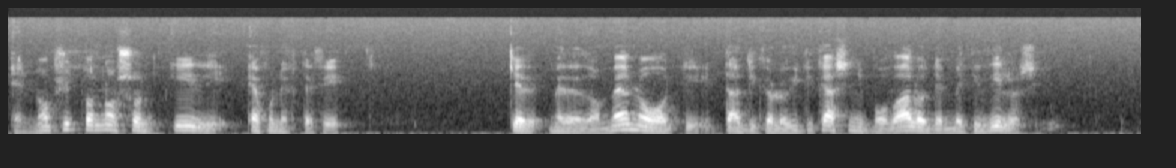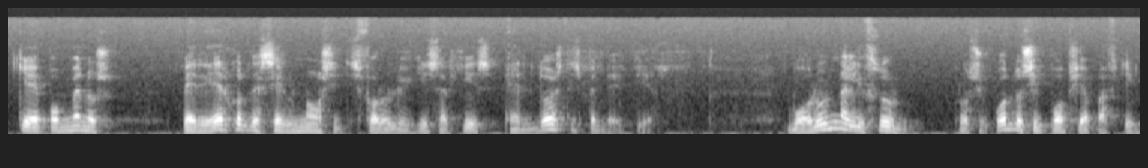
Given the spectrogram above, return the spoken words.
εν ώψη των όσων ήδη έχουν εκτεθεί και με δεδομένο ότι τα δικαιολογητικά συνυποβάλλονται με τη δήλωση και επομένως περιέρχονται σε γνώση της φορολογικής αρχής εντός της πενταετίας, μπορούν να ληφθούν προσηκόντως υπόψη από αυτήν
